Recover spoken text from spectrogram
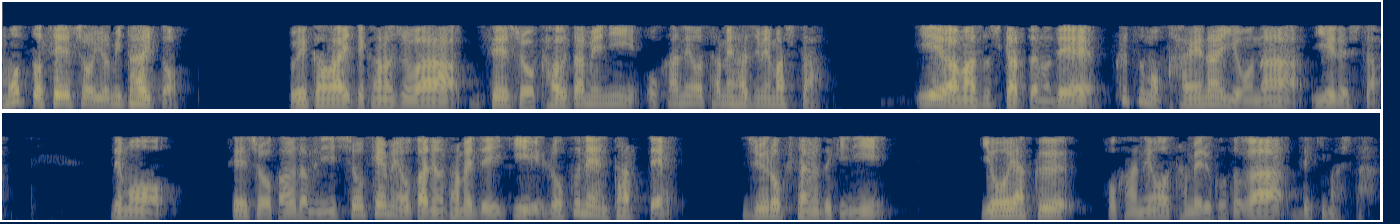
もっと聖書を読みたいと、上乾いて彼女は聖書を買うためにお金を貯め始めました。家は貧しかったので、靴も買えないような家でした。でも、聖書を買うために一生懸命お金を貯めていき、6年経って、16歳の時に、ようやくお金を貯めることができました。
